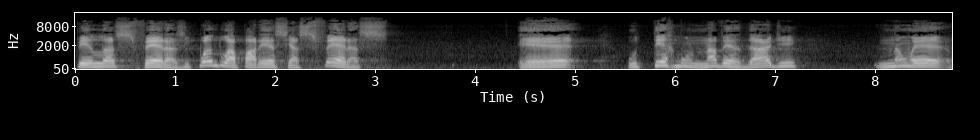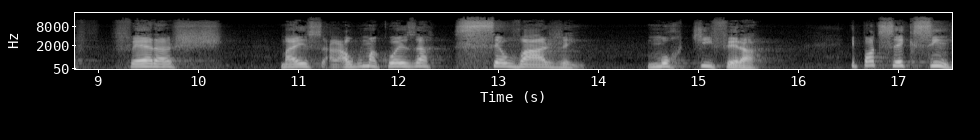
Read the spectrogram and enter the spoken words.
pelas feras. E quando aparecem as feras, é, o termo, na verdade, não é feras, mas alguma coisa selvagem, mortífera. E pode ser que sim,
